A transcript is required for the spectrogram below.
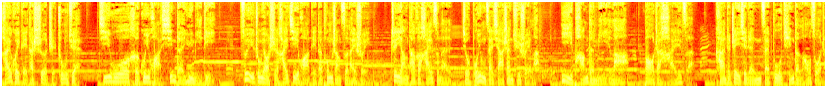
还会给他设置猪圈、鸡窝和规划新的玉米地，最重要是还计划给他通上自来水，这样他和孩子们就不用再下山取水了。一旁的米拉抱着孩子，看着这些人在不停地劳作着，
